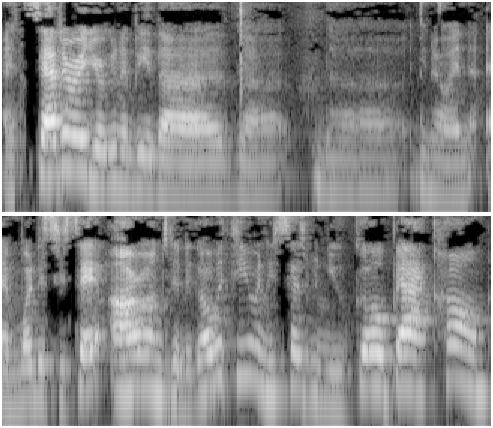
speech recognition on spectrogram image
etc. You're going to be the, the, the, you know, and, and what does he say? Aaron's going to go with you. And he says, when you go back home,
